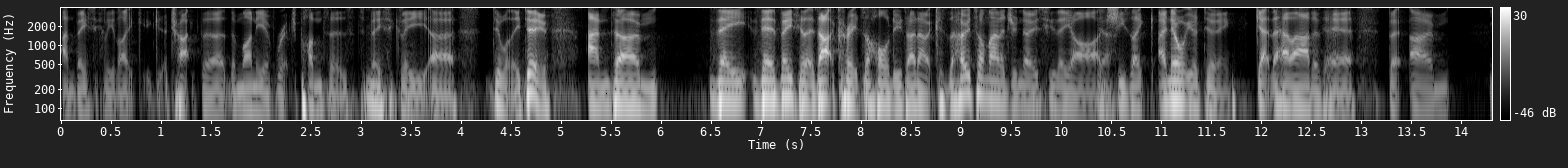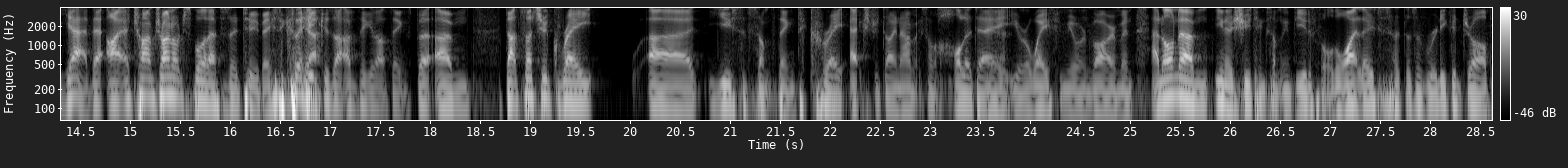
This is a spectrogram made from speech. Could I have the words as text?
and basically like attract the the money of rich punters Mm. to basically uh, do what they do. And um, they they're basically like, that creates a whole new dynamic because the hotel manager knows who they are Yeah. and she's like, I know what you're doing. Get the hell out of here. But um, yeah, that- I, I try. I'm trying not to spoil episode two basically Yeah. because I'm thinking about things. But um, that's such a great uh, use of something to create extra dynamics on a holiday. You're away from your environment, and on um, you know shooting something beautiful. The White Lotus does a really good job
